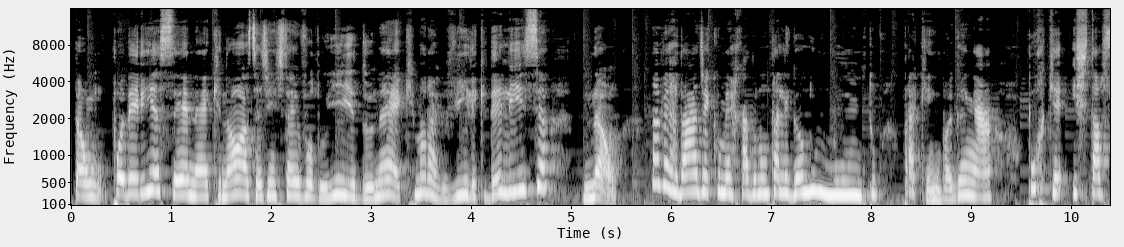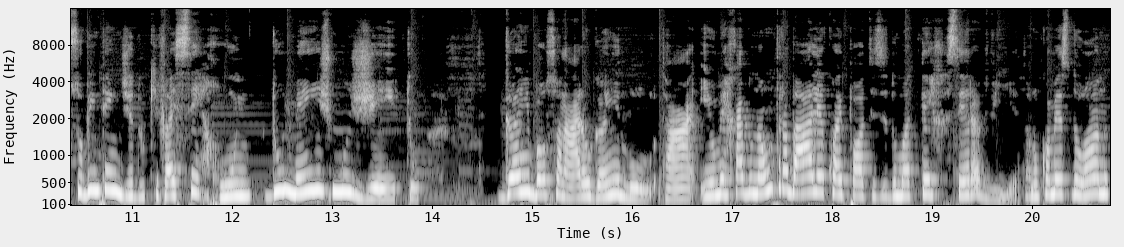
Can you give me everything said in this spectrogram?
Então, poderia ser, né, que nossa, a gente está evoluído, né? Que maravilha, que delícia. Não. Na verdade é que o mercado não está ligando muito para quem vai ganhar, porque está subentendido que vai ser ruim do mesmo jeito. Ganhe Bolsonaro, ganhe Lula, tá? E o mercado não trabalha com a hipótese de uma terceira via. Então, no começo do ano,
